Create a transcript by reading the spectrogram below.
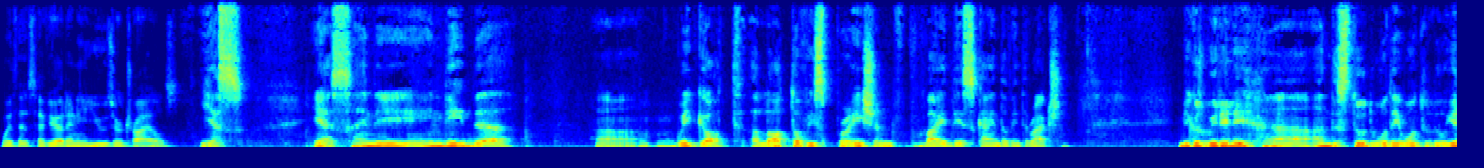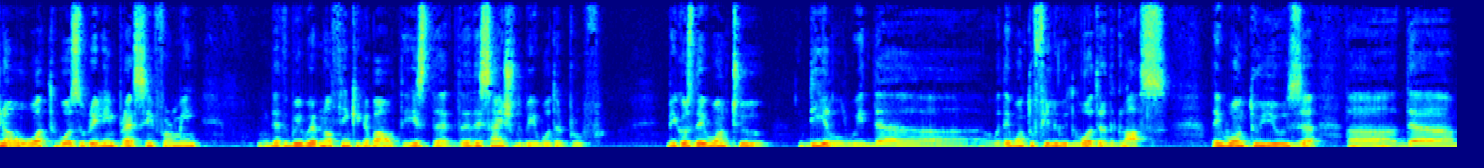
with this? Have you had any user trials? Yes, yes, and the, indeed, uh, uh, we got a lot of inspiration by this kind of interaction because we really uh, understood what they want to do. You know what was really impressive for me that we were not thinking about is that the design should be waterproof because they want to deal with the, they want to fill with water the glass. They want to use uh, uh, the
